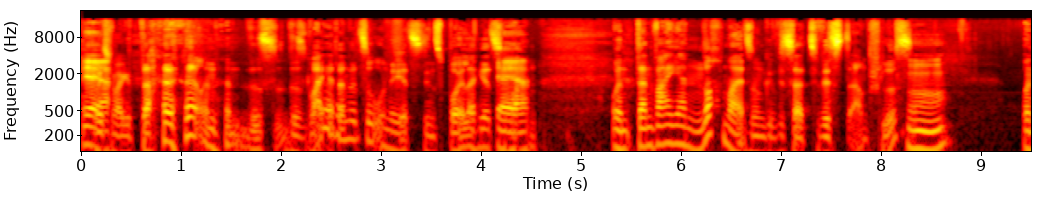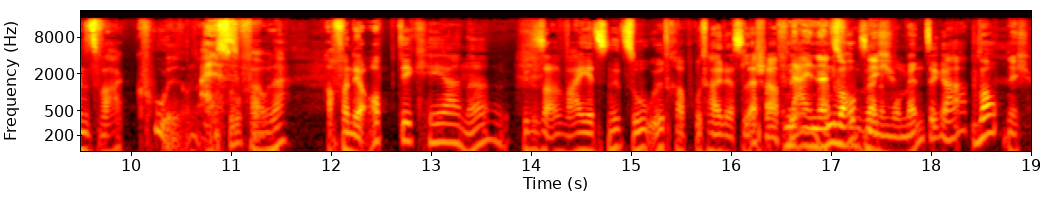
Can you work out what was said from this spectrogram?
Ja, ja. Ich mal gedacht. Und das, das war ja dann nicht so, ohne jetzt den Spoiler hier zu ja, machen. Und dann war ja nochmal so ein gewisser Twist am Schluss. Mhm. Und es war cool. Und alles so von, oder? Auch von der Optik her, ne? Wie gesagt, war jetzt nicht so ultra brutal der Slasher-Film. Nein, nein, überhaupt seine nicht. Momente gehabt. Überhaupt nicht.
